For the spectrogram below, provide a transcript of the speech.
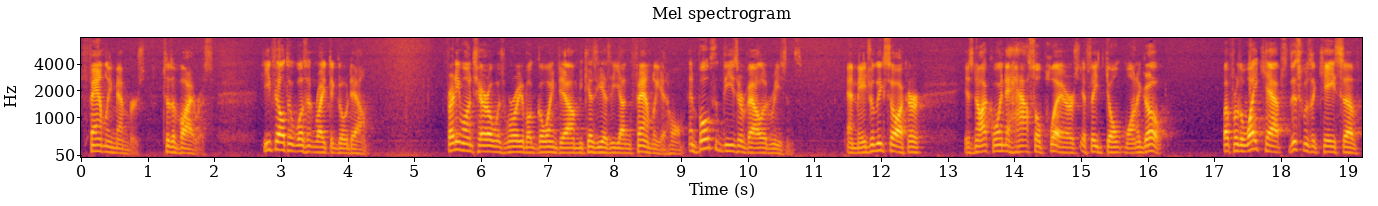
family members to the virus. He felt it wasn't right to go down. Fredy Montero was worried about going down because he has a young family at home, and both of these are valid reasons. And Major League Soccer is not going to hassle players if they don't want to go. But for the Whitecaps, this was a case of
